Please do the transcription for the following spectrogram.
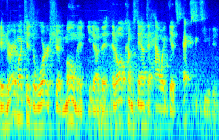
it very much is a watershed moment. You know, that it all comes down to how it gets executed,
